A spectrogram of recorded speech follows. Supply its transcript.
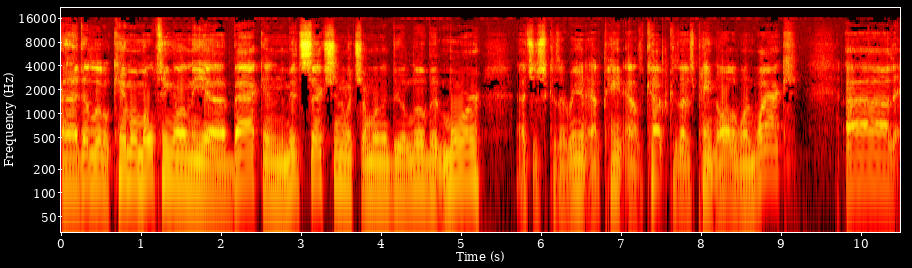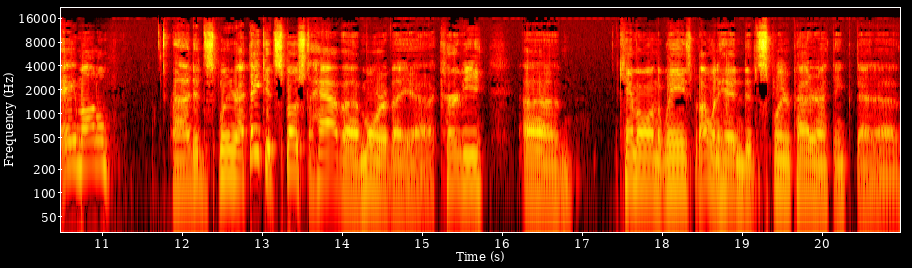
I did a little camo molting on the uh, back and the midsection, which I'm going to do a little bit more. That's just because I ran out of paint out of the cup because I was painting all in one whack. Uh, the A model, uh, I uh, did the splinter. I think it's supposed to have a, more of a uh, curvy um, camo on the wings, but I went ahead and did the splinter pattern. I think that uh,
